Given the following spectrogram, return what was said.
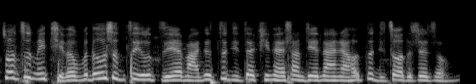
做自媒体的不都是自由职业吗？就自己在平台上接单，然后自己做的这种。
